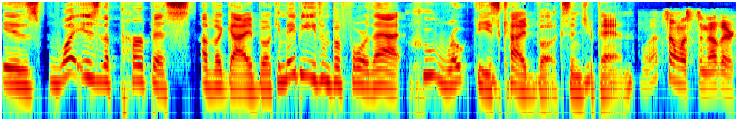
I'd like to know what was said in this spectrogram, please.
is what is the purpose of a guidebook? And maybe even before that, who wrote these guidebooks in Japan? well, that's almost another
